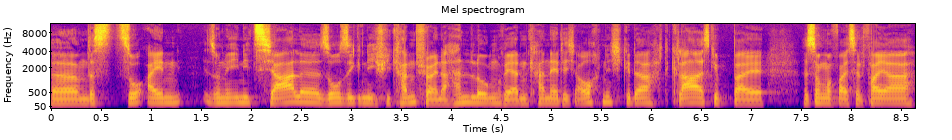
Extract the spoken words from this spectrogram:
Ähm, dass so, ein, so eine Initiale so signifikant für eine Handlung werden kann, hätte ich auch nicht gedacht. Klar, es gibt bei The Song of Ice and Fire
